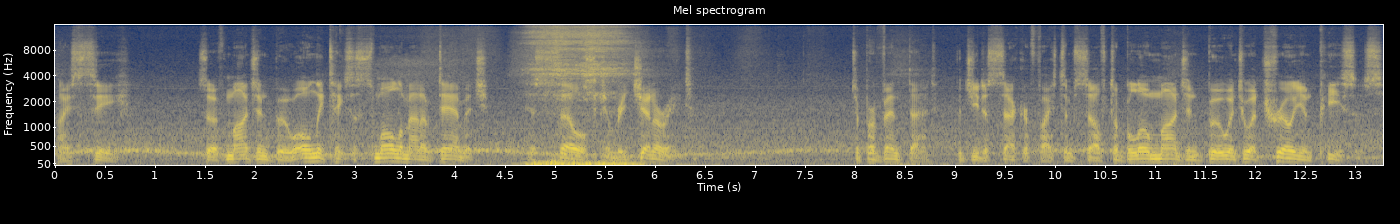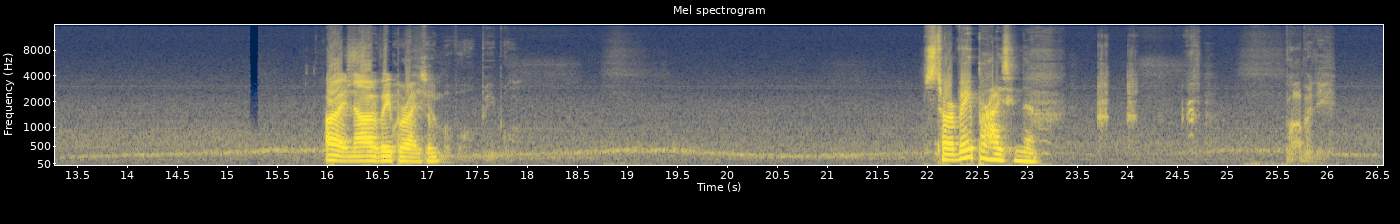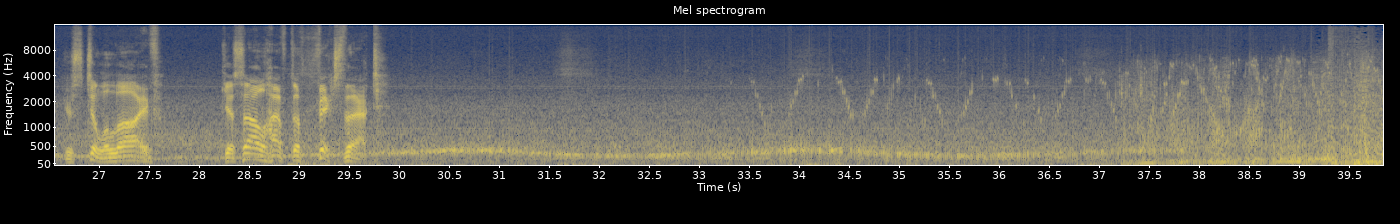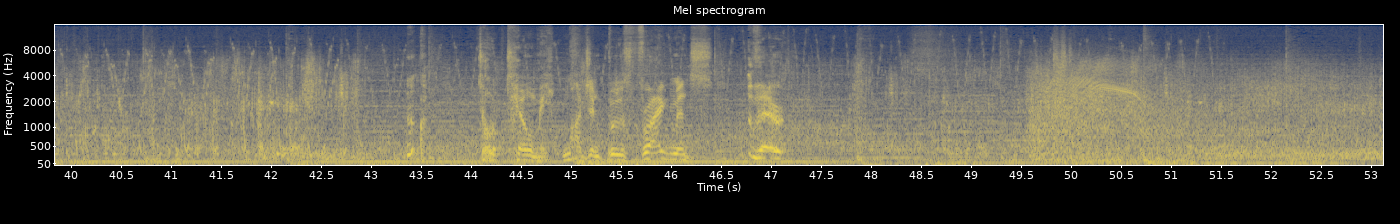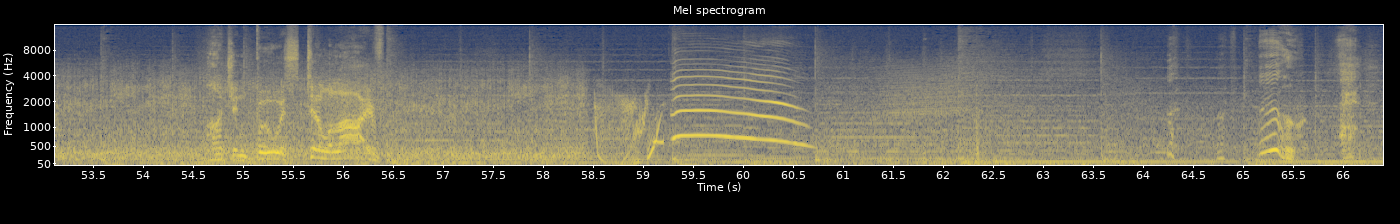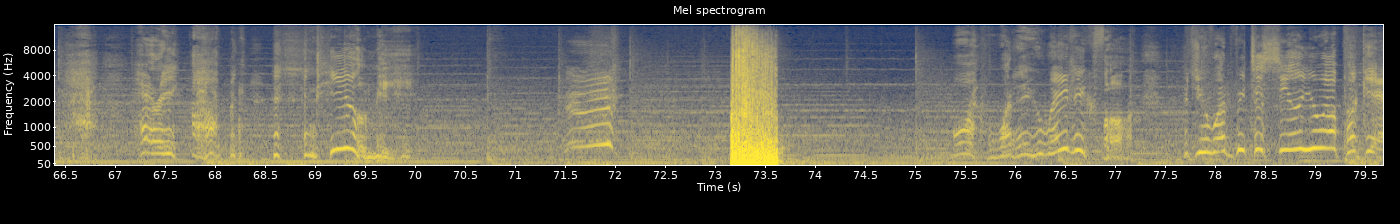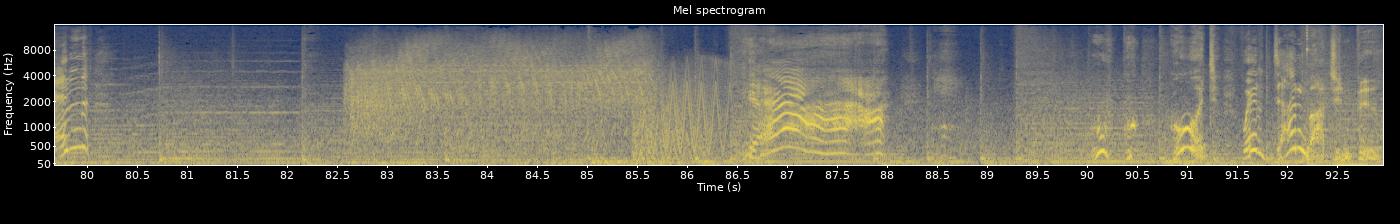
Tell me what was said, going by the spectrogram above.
I see. So if Majin Buu only takes a small amount of damage, his cells can regenerate. To prevent that, Vegeta sacrificed himself to blow Majin Buu into a trillion pieces. Alright, now I vaporize him. Start vaporizing them. Babidi, you're still alive. Guess I'll have to fix that. Kill me. Majin Buu's fragments. They're... Majin Buu is still alive! Want me to seal you up again? Yeah. Ooh, good. Well done, Majin Buu.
